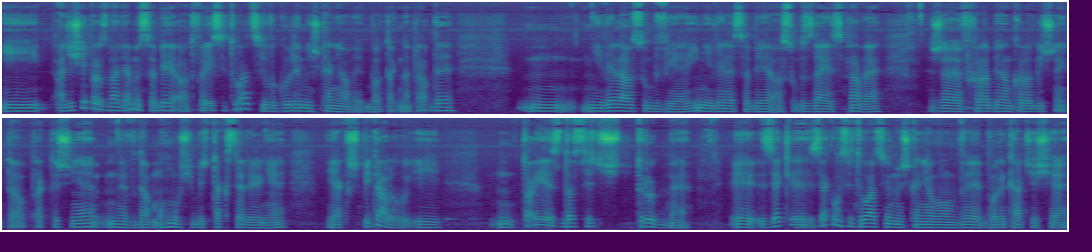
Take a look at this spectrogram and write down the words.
I, a dzisiaj porozmawiamy sobie o Twojej sytuacji w ogóle mieszkaniowej, bo tak naprawdę mm, niewiele osób wie i niewiele sobie osób zdaje sprawę, że w chorobie onkologicznej to praktycznie w domu musi być tak sterylnie jak w szpitalu i mm, to jest dosyć trudne. Y, Z, jakie, z jaką sytuacją mieszkaniową wy borykacie się,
